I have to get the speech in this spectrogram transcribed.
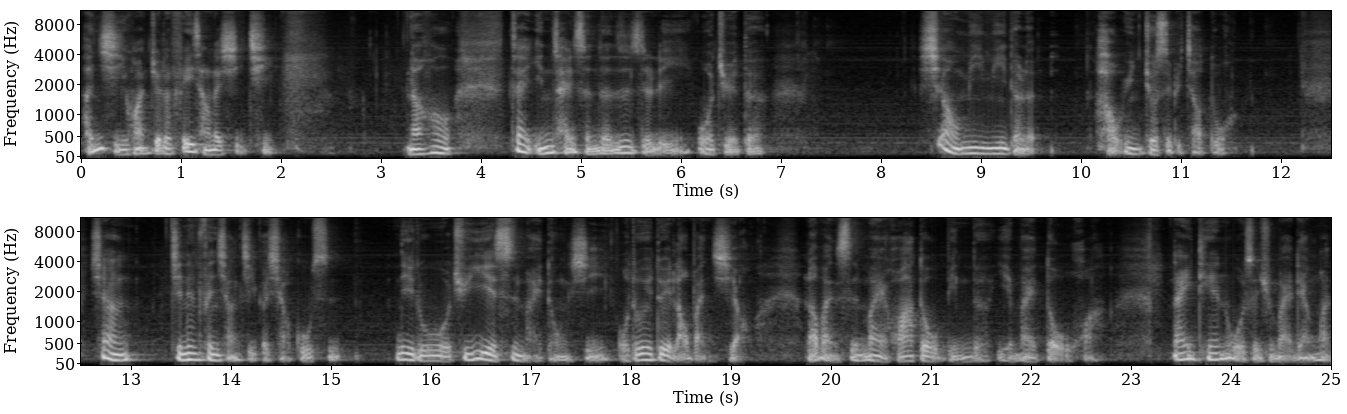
很喜欢，觉得非常的喜气。然后在迎财神的日子里，我觉得笑眯眯的人，好运就是比较多。像今天分享几个小故事，例如我去夜市买东西，我都会对老板笑。老板是卖花豆饼的，也卖豆花。那一天我是去买两碗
